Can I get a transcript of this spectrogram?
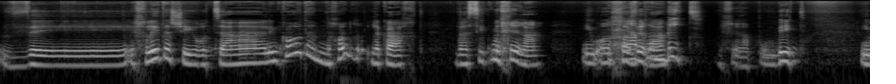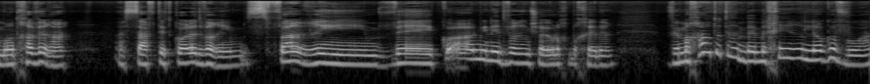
והחליטה שהיא רוצה למכור אותם, נכון? לקחת ועשית מכירה עם עוד מחירה חברה. מכירה פומבית. מכירה פומבית. עם עוד חברה. אספת את כל הדברים, ספרים וכל מיני דברים שהיו לך בחדר, ומכרת אותם במחיר לא גבוה,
